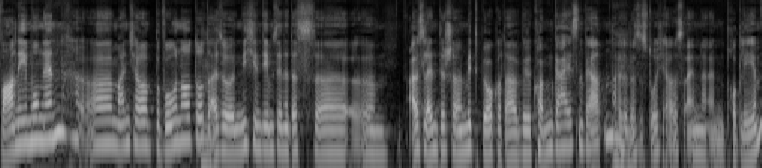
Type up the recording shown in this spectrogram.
Wahrnehmungen äh, mancher Bewohner dort. Mhm. Also nicht in dem Sinne, dass äh, ähm, ausländische Mitbürger da willkommen geheißen werden. Also mhm. das ist durchaus ein, ein Problem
